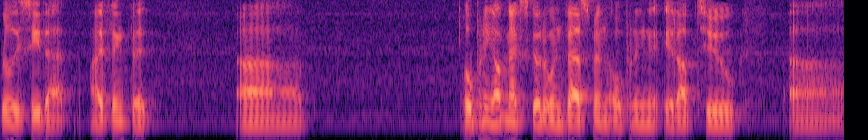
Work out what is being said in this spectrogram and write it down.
really see that. I think that uh, opening up Mexico to investment, opening it up to uh,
